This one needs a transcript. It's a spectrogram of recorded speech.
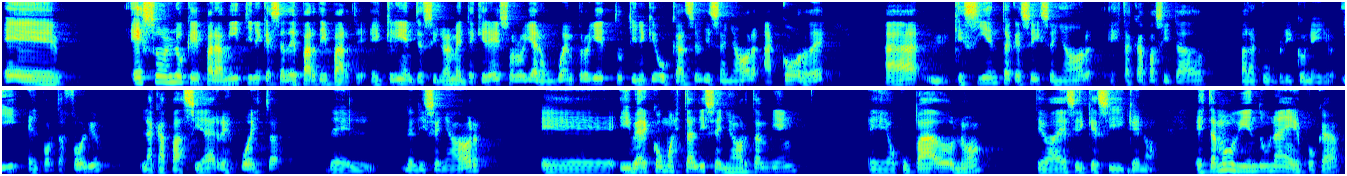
Eh, eso es lo que para mí tiene que ser de parte y parte. El cliente, si realmente quiere desarrollar un buen proyecto, tiene que buscarse el diseñador acorde a que sienta que ese diseñador está capacitado para cumplir con ello. Y el portafolio, la capacidad de respuesta del, diseñador eh, y ver cómo está el diseñador también, eh, ocupado o no, te va a decir que sí y que no. Estamos viviendo una época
